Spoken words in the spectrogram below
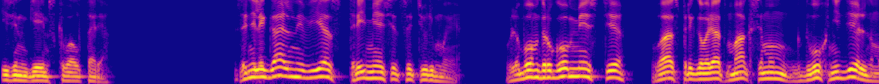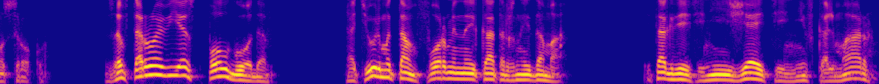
Изенгеймского алтаря. За нелегальный въезд три месяца тюрьмы. В любом другом месте вас приговорят максимум к двухнедельному сроку. За второй въезд — полгода. А тюрьмы там форменные каторжные дома. Итак, дети, не езжайте ни в Кальмар,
